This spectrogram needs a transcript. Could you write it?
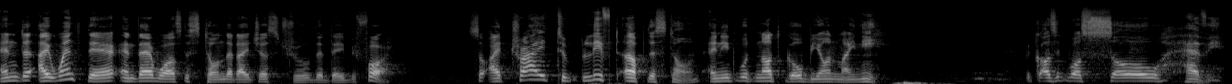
And uh, I went there, and there was the stone that I just threw the day before. So I tried to lift up the stone, and it would not go beyond my knee because it was so heavy.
